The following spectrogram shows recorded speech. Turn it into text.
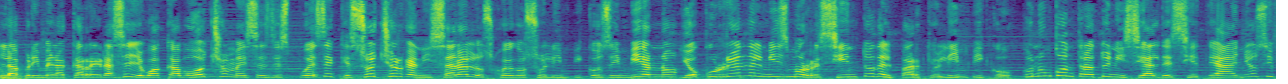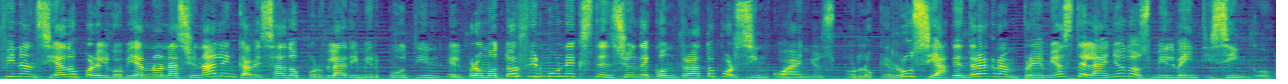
La primera carrera se llevó a cabo ocho meses después de que Sochi organizara los Juegos Olímpicos de Invierno y ocurrió en el mismo recinto del Parque Olímpico, con un contrato inicial de siete años y financiado por el gobierno nacional encabezado por Vladimir Putin. El promotor firmó una extensión de contrato por cinco años, por lo que Rusia tendrá gran premio hasta el año 2025.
